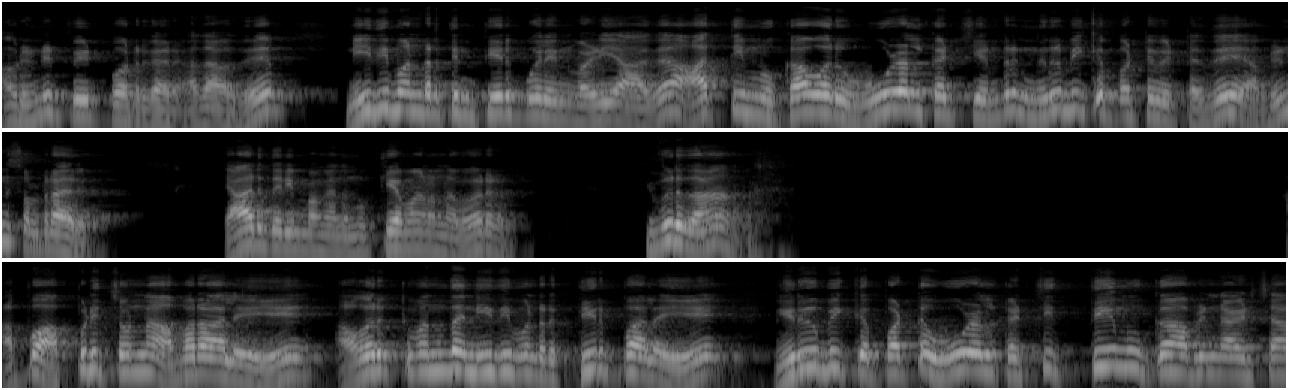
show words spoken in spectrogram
அப்படின்னு ட்வீட் போட்டிருக்காரு. அதாவது நீதிமன்றத்தின் தீர்ப்புகளின் வழியாக அதிமுக ஒரு ஊழல் கட்சி என்று நிரூபிக்கப்பட்டு விட்டது அப்படின்னு சொல்றாரு. யார் தெரியுமாங்க அந்த முக்கியமான நபர்? இவர் தான் அப்போ அப்படி சொன்ன அவராலேயே அவருக்கு வந்த நீதிமன்ற தீர்ப்பாலேயே நிரூபிக்கப்பட்ட ஊழல் கட்சி திமுக அப்படின்னு ஆயிடுச்சா?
